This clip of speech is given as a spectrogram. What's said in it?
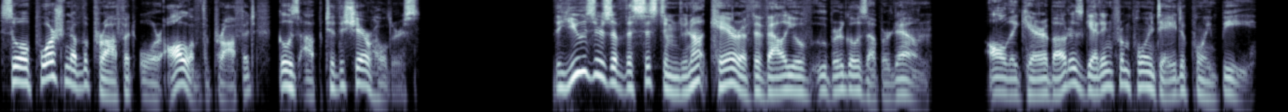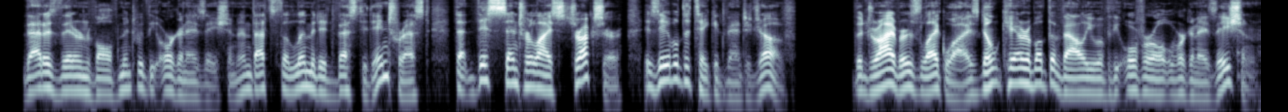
So a portion of the profit, or all of the profit, goes up to the shareholders. The users of the system do not care if the value of Uber goes up or down. All they care about is getting from point A to point B. That is their involvement with the organization, and that's the limited vested interest that this centralized structure is able to take advantage of. The drivers, likewise, don't care about the value of the overall organization.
